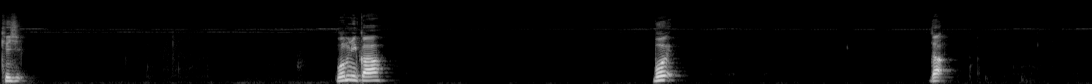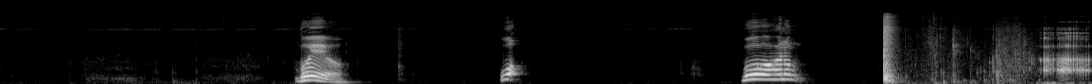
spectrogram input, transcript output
계시 뭡니까? 뭐? 나 뭐예요? 와, 뭐 하는? 아,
